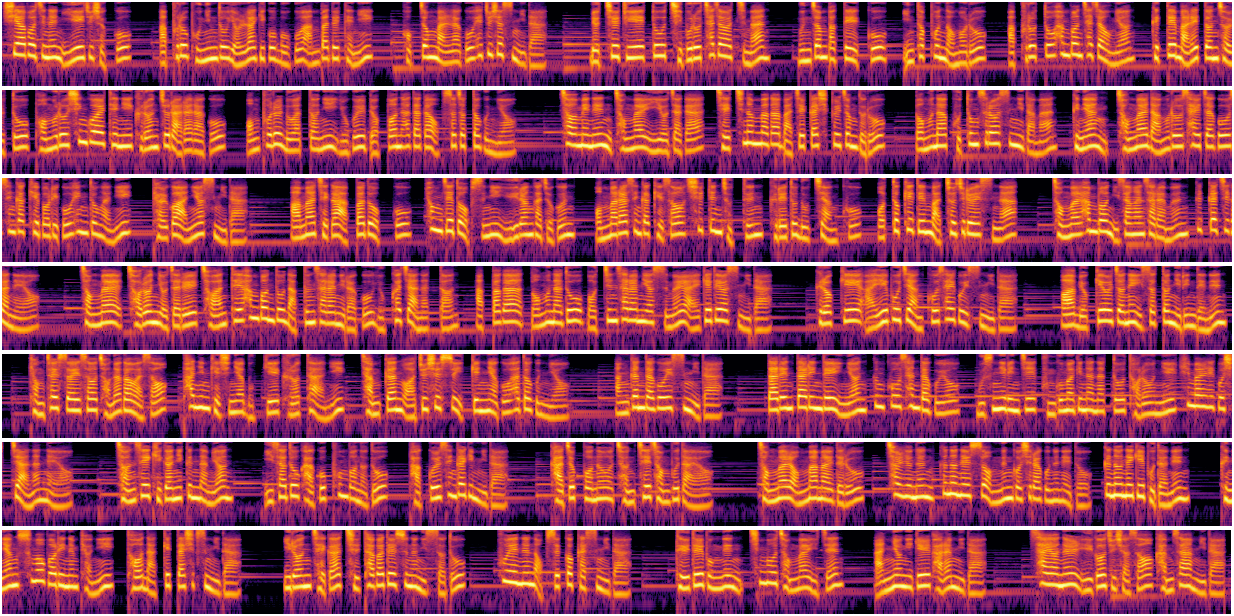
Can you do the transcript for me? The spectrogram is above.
시아버지는 이해해 주셨고 앞으로 본인도 연락이고 뭐고 안 받을 테니 걱정 말라고 해주셨습니다. 며칠 뒤에 또 집으로 찾아왔지만 문전박대했고 인터폰 너머로 앞으로 또 한 번 찾아오면 그때 말했던 절도 범으로 신고할 테니 그런 줄 알아라고 엄포를 놓았더니 욕을 몇 번 하다가 없어졌더군요. 처음에는 정말 이 여자가 제 친엄마가 맞을까 싶을 정도로 너무나 고통스러웠습니다만 그냥 정말 남으로 살자고 생각해버리고 행동하니 별거 아니었습니다. 아마 제가 아빠도 없고 형제도 없으니 유일한 가족은 엄마라 생각해서 싫든 좋든 그래도 놓지 않고 어떻게든 맞춰주려 했으나 정말 한 번 이상한 사람은 끝까지 가네요. 정말 저런 여자를 저한테 한 번도 나쁜 사람이라고 욕하지 않았던 아빠가 너무나도 멋진 사람이었음을 알게 되었습니다. 그렇게 아예 보지 않고 살고 있습니다. 아, 몇 개월 전에 있었던 일인데는 경찰서에서 전화가 와서 파님 계시냐 묻기에 그렇다 하니 잠깐 와주실 수 있겠냐고 하더군요. 안 간다고 했습니다. 딸은 딸인데 인연 끊고 산다고요. 무슨 일인지 궁금하긴 하나 또 더러운 일 휘말리고 싶지 않았네요. 전세 기간이 끝나면 이사도 가고 폰 번호도 바꿀 생각입니다. 가족 번호 전체 전부 다요. 정말 엄마 말대로 천류는 끊어낼 수 없는 것이라고는 해도 끊어내기보다는 그냥 숨어버리는 편이 더 낫겠다 싶습니다. 이런 제가 질타받을 수는 있어도 후회는 없을 것 같습니다. 들들 볶는 친모 정말 이젠 안녕이길 바랍니다. 사연을 읽어주셔서 감사합니다.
